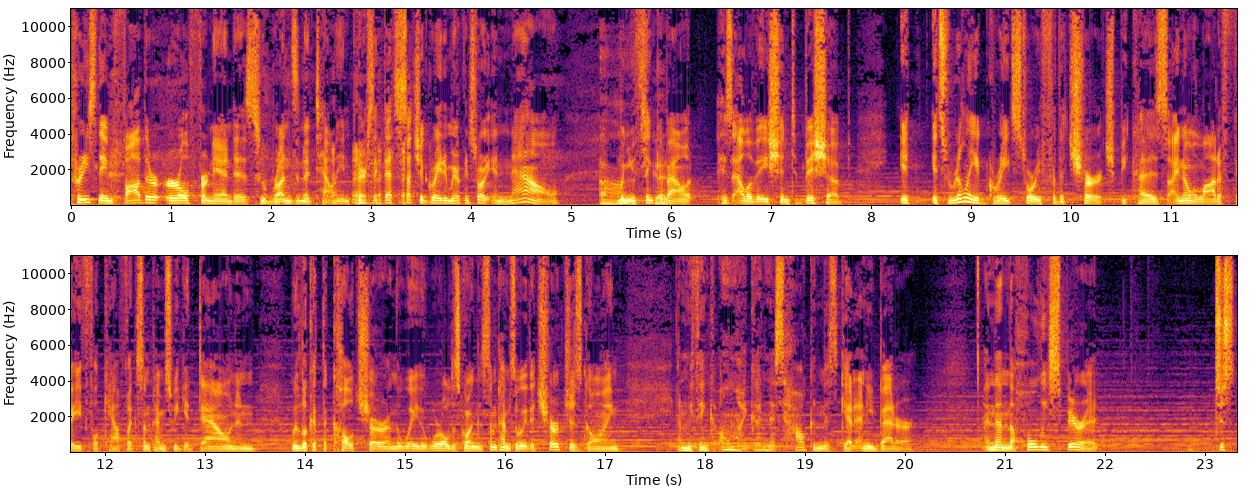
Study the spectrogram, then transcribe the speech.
priest named Father Earl Fernandes who runs an Italian parish. Like that's such a great American story. And now, Oh, when you think good. about his elevation to bishop, it, it's really a great story for the church because I know a lot of faithful Catholics. Sometimes we get down and we look at the culture and the way the world is going, and sometimes the way the church is going, and we think, oh my goodness, how can this get any better? And then the Holy Spirit just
